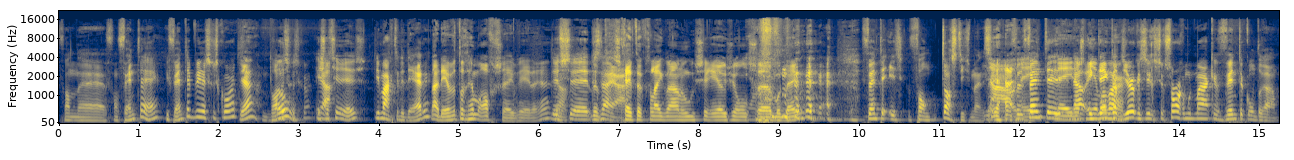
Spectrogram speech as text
van, eh, van Vente. Hè? Die Vente heeft weer eens gescoord. ja? Bal is Oh, gescoord. is ja, dat serieus? die maakte de derde. Nou, die hebben we toch helemaal afgeschreven eerder, hè? Dus, Ja. eh, dus dat nou ja, geeft ook gelijk aan hoe serieus je ons eh, moet nemen. Vente is fantastisch, mensen. Nou, nee, Vente, nee, nou, ik denk dat Jurgen zich, zich zorgen moet maken. Vente komt eraan.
